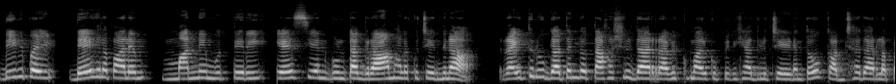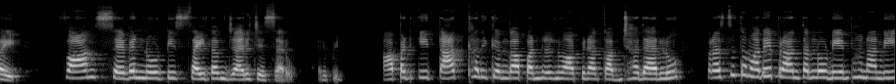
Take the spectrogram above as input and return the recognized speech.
దీనిపై డేగలపాలెం మన్నె ముత్తేరి కేసీఎన్ గుంట గ్రామాలకు చెందిన రైతులు గతంలో తహసీల్దార్ రవికుమార్కు ఫిర్యాదులు చేయడంతో కబ్జాదారులపై ఫామ్ సెవెన్ నోటీస్ సైతం జారీ చేశారు. రిపీట్. అప్పటికి తాత్కాలికంగా పనులను ఆపిన కబ్జాదారులు ప్రస్తుతం అదే ప్రాంతంలో నిర్మాణాన్ని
